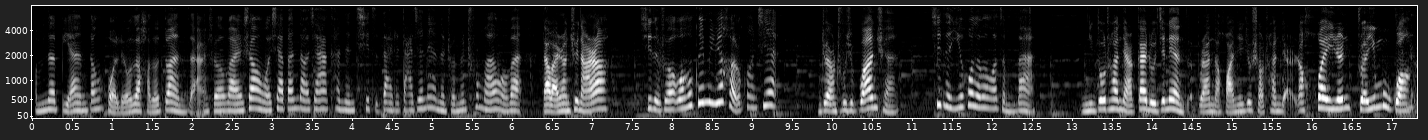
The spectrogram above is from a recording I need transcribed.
我们的彼岸灯火留了好多段子啊，说晚上我下班到家，看见妻子带着大金链子准备出门，我问大晚上去哪儿啊？妻子说我和闺蜜约好了逛街。你这样出去不安全。妻子疑惑的问我怎么办？你多穿点盖住金链子，不然的话你就少穿点，让坏人转移目光。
